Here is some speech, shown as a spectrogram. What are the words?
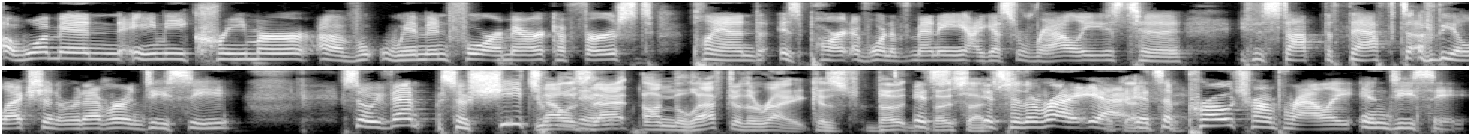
a woman, Amy Kremer of Women for America First, planned is part of one of many, I guess, rallies to stop the theft of the election or whatever in DC. So event. So she tweeted. Now is that on the left or the right? Because both both sides. It's to the right. Yeah, okay. it's a pro-Trump rally in D.C.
